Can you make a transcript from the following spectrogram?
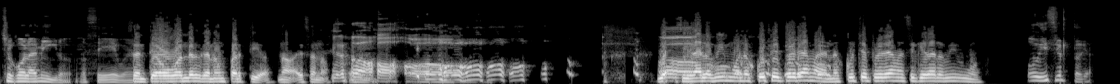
Chocó la micro, no sé, weón. Santiago Wanderers ganó un partido. No, eso no. Oh. Ya, si da lo mismo, no escucha el programa, no escucha el programa, así que da lo mismo. Uy, cierto, ya.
